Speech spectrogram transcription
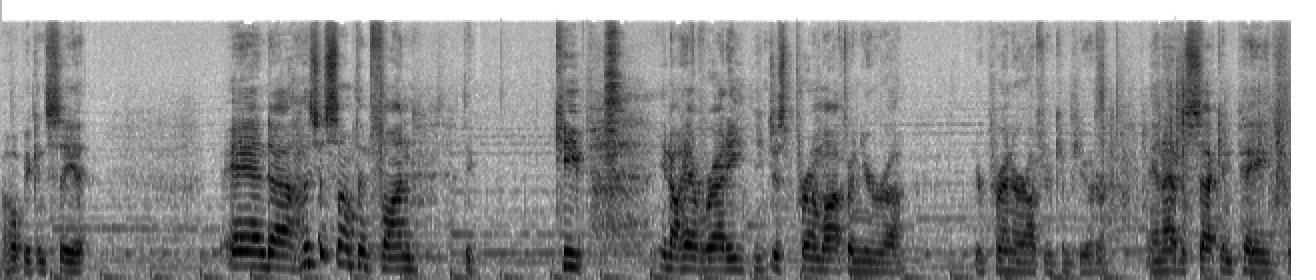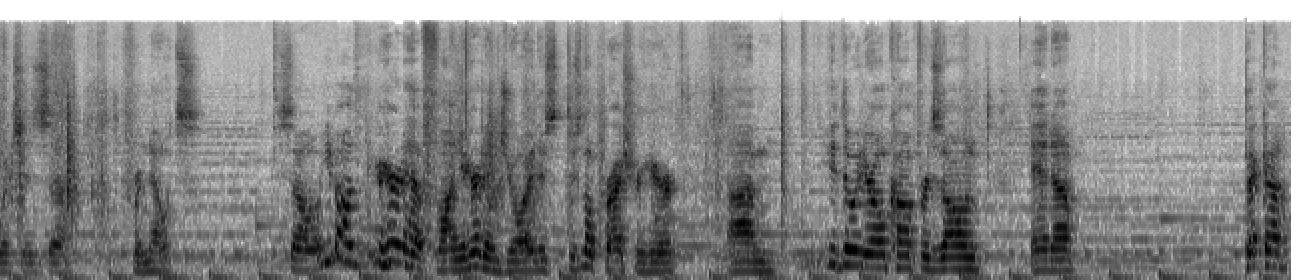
I hope you can see it. And uh, it's just something fun to keep, you know, have ready. You just print them off on your uh, your printer off your computer. And I have a second page which is uh, for notes. So, you know, you're here to have fun. You're here to enjoy. There's, there's no pressure here. Um, you do it in your own comfort zone. And uh, pick a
